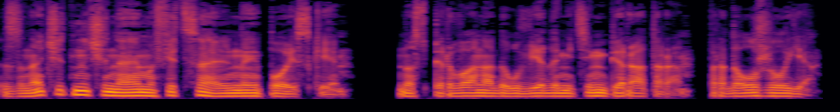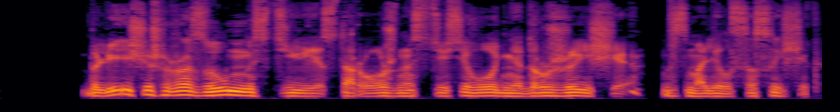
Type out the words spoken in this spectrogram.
Значит, начинаем официальные поиски. Но сперва надо уведомить императора, продолжил я. «Блещешь разумностью и осторожностью сегодня, дружище», — взмолился сыщик.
